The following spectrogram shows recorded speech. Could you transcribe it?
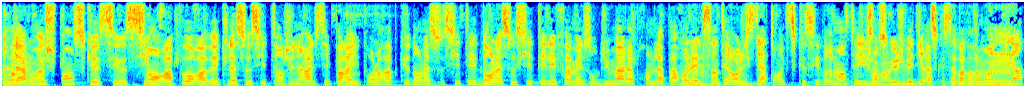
Là, moi, je pense que c'est aussi en rapport avec la société en général. C'est pareil pour le rap que dans la société. Dans la société, les femmes, elles ont du mal à prendre la parole. Mm. Elles s'interrogent, elles se disent, attends, est-ce que c'est vraiment intelligent C'est ce vrai. que je vais dire? Est-ce que ça va vraiment être Mm. bien?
